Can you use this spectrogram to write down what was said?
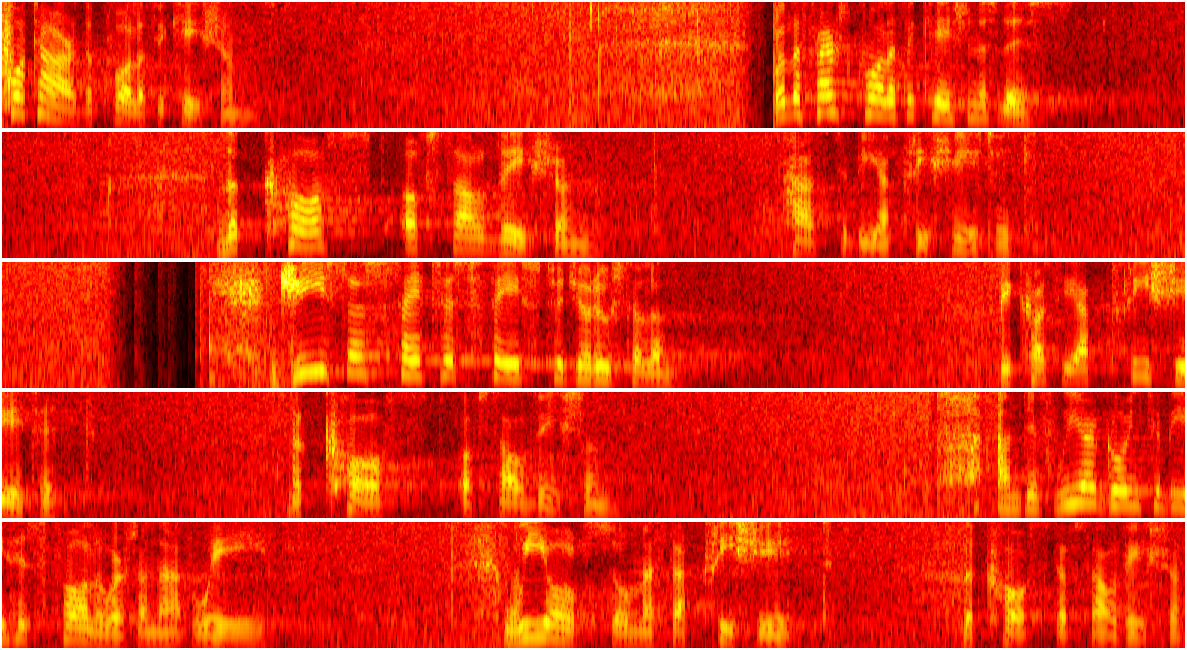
What are the qualifications? Well, the first qualification is this the cost of salvation has to be appreciated. Jesus set his face to Jerusalem because he appreciated the cost of salvation. And if we are going to be his followers on that way, we also must appreciate the cost of salvation.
